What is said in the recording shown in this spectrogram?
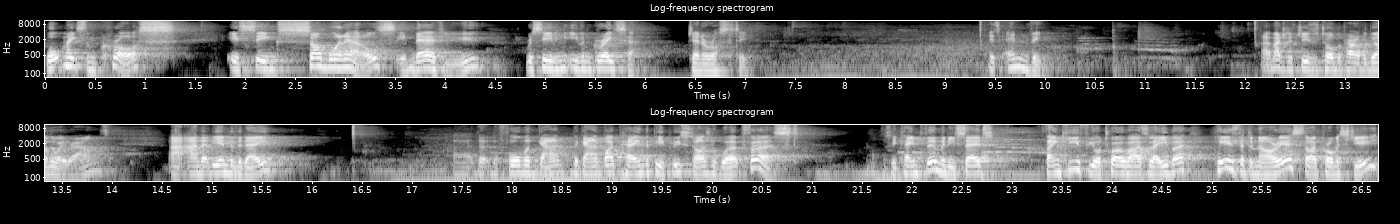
What makes them cross is seeing someone else, in their view, receiving even greater generosity. It's envy. I imagine if Jesus told the parable the other way around, uh, and at the end of the day, the, the former began, began by paying the people who started work first. So he came to them and he said, Thank you for your 12 hours' labour. Here's the denarius that I promised you.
